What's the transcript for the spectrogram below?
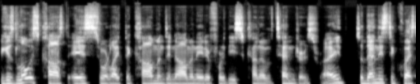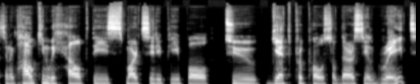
Because lowest cost is sort of like the common denominator for these kind of tenders, right? So then is the question of how can we help these smart city people to get proposals that are still great,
